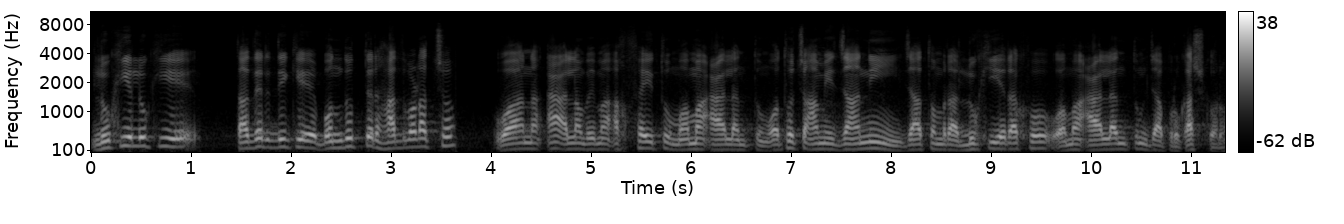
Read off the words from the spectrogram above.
লুকিয়ে লুকিয়ে তাদের দিকে বন্ধুত্বের হাত বাড়াচ্ছ। ওয়ান অথচ আমি জানি যা তোমরা লুকিয়ে রাখো ওয়ামা আলান্তুম যা প্রকাশ করো।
